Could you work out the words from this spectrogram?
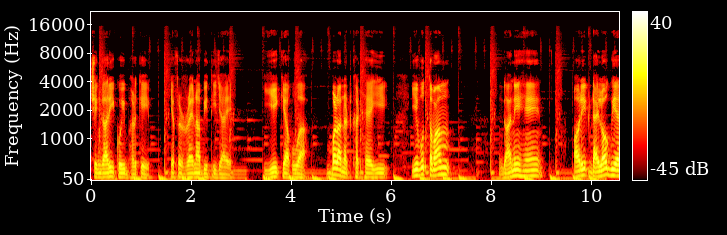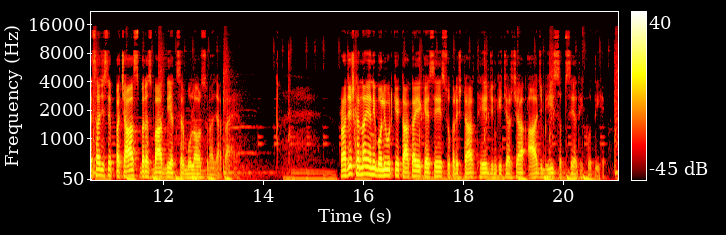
चिंगारी कोई भड़के, या फिर रैना बीती जाए, ये क्या हुआ? बड़ा नटखट है ही। ये वो तमाम गाने हैं और एक डायलॉग भी ऐसा जिसे पचास बरस बाद भी अक्सर बोला और सुना जाता है। राजेश खन्ना यानी बॉलीवुड के काका एक ऐसे सुपरस्टार थे जिनकी चर्चा आज भी सबसे अधिक होती है।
